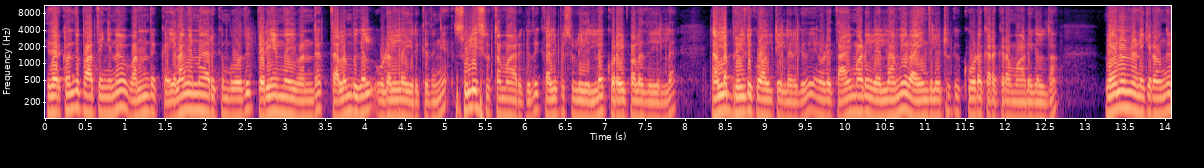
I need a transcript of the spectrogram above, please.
இதற்கு வந்து பார்த்தீங்கன்னா வந்த க- இளங்கண்ணா இருக்கும்போது பெரியம்மை வந்த தழும்புகள் உடலில் இருக்குதுங்க. சுழி சுத்தமாக இருக்குது. கழிப்பு சுழி இல்லை குறைப்பளது இல்லை. நல்ல பில்டு குவாலிட்டியில் இருக்குது. என்னுடைய தாய்மாடுகள் எல்லாமே ஒரு ஐந்து லிட்டருக்கு கூட கறக்கிற மாடுகள் தான். வேணும்னு நினைக்கிறவங்க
